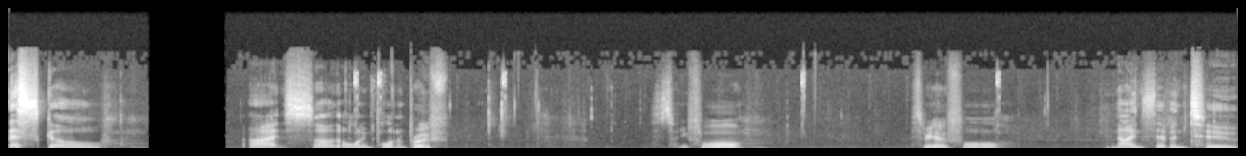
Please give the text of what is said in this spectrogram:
Let's go. Alright, so the all important proof. It's 24, 304, 972.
